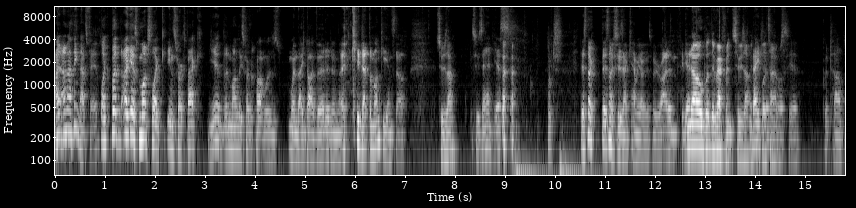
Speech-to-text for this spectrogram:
And, and I think that's fair. Like, but I guess much like in Strikes Back, yeah, the, my least favorite part was when they diverted and they kidnapped the monkey and stuff. Suzanne. Suzanne, yes. Which there's no there's no Suzanne cameo in this movie, right? I didn't forget. No, but the reference Suzanne a they couple did, of of times. course, yeah. Good times.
